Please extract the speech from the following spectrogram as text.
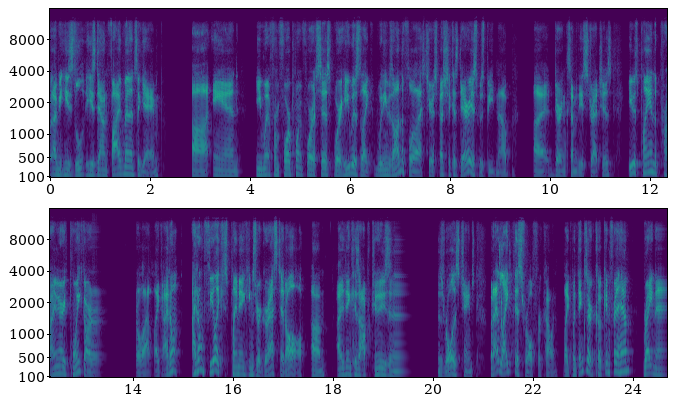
I mean, he's he's down five minutes a game, uh, and he went from four point four assists where he was like when he was on the floor last year, especially because Darius was beaten up uh, during some of these stretches. He was playing the primary point guard a lot. Like I don't I don't feel like his playmaking's regressed at all. Um, I think his opportunities and his role has changed, but I like this role for Collin. Like when things are cooking for him right now,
